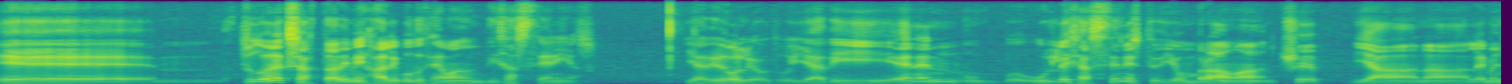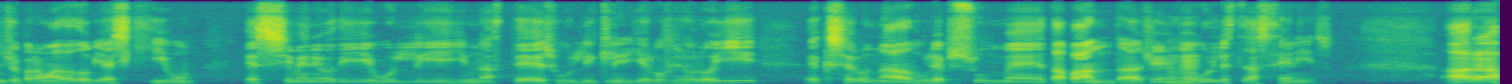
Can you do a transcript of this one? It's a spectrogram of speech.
Ε, τούτον εξαρτάται, Μιχάλη, από το θέμα της ασθένειας. Γιατί το λέω του. Γιατί είναι όλες οι ασθένειες το ίδιο πράγμα και για να λέμε και πράγματα τα οποία ισχύουν, ε, σημαίνει ότι όλοι οι γυμναστές, όλοι οι κλινικοί εργοφυσιολόγοι ε, ξέρουν να δουλέψουν με τα πάντα και με όλες τις ασθένειες. Άρα,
